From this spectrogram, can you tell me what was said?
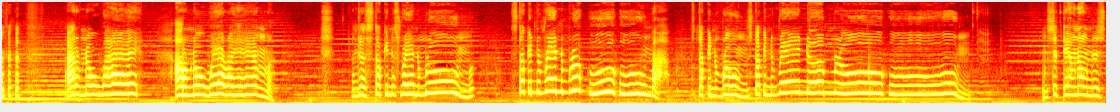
I don't know why. I don't know where I am. I'm just stuck in this random room. Stuck in the random room. Stuck in the room. Stuck in the random room. I'm sit down on this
